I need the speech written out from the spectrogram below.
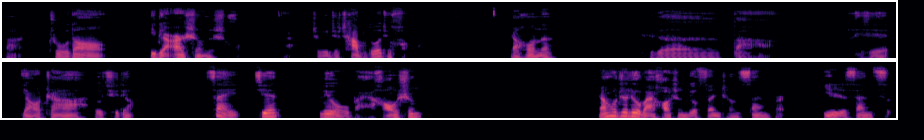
啊，煮到一点二升的时候，这个就差不多就好了。然后呢，这个把那些药渣啊都去掉，再煎六百毫升。然后这六百毫升就分成三份，一日三次，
